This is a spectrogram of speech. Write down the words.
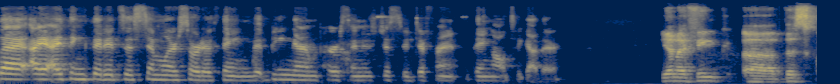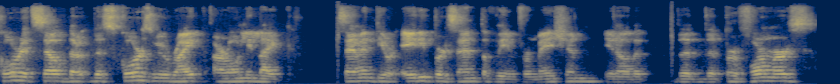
I, I think that it's a similar sort of thing that being there in person is just a different thing altogether yeah, and I think uh, the score itself, the, the scores we write are only like 70 or 80% of the information. You know, the, the, the performers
